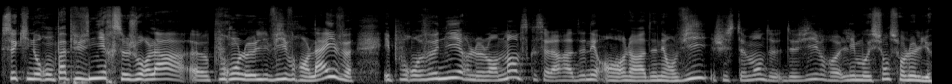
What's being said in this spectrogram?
ceux qui n'auront pas pu venir ce jour-là euh, pourront le vivre en live et pourront venir le lendemain parce que ça leur a donné, leur a donné envie justement de, vivre l'émotion sur le lieu.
